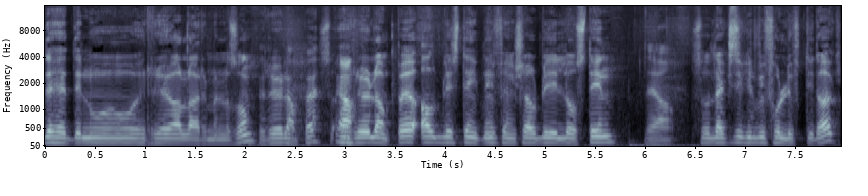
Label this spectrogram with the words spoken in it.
Det heter noe rød alarm eller noe sånt. Rød lampe? Så Ja. Rød lampe. Alt blir stengt ned i fengsel, alt blir låst inn. Ja. Så det er ikke sikkert vi får luft i dag.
